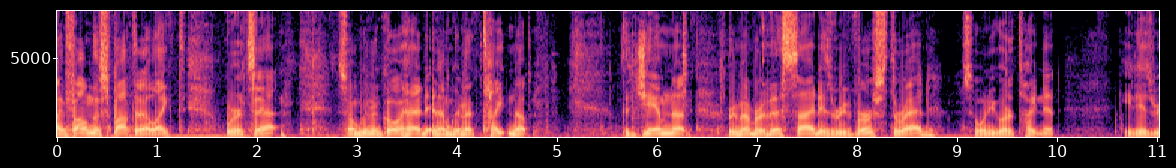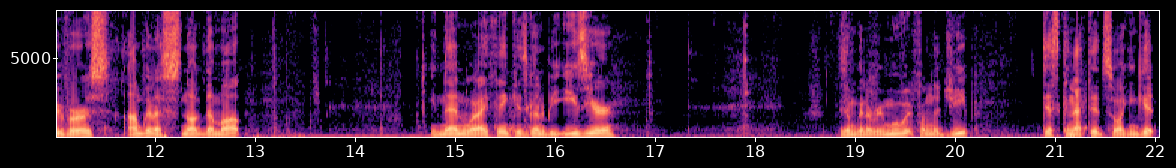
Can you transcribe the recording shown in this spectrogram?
I found the spot that I liked where it's at. So I'm gonna go ahead and I'm gonna tighten up the jam nut. Remember this side is reverse thread. So when you go to tighten it, it is reverse. I'm gonna snug them up. And then what I think is gonna be easier is I'm gonna remove it from the Jeep, disconnect it so I can get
